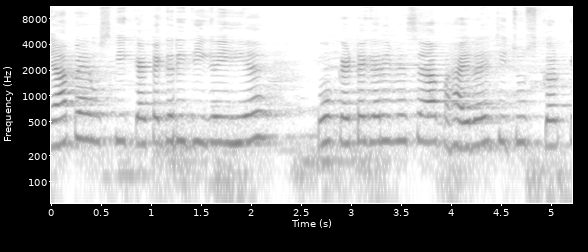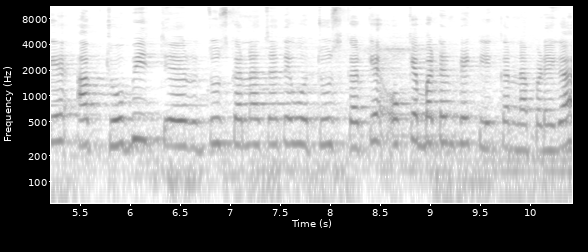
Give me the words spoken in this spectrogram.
यहाँ पे उसकी कैटेगरी दी गई है। वो कैटेगरी में से आप हायरार्ची चूज़ करके, आप जो भी चूज़ करना चाहते हैं वो चूज़ करके ओके बटन पे क्लिक करना पड़ेगा।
